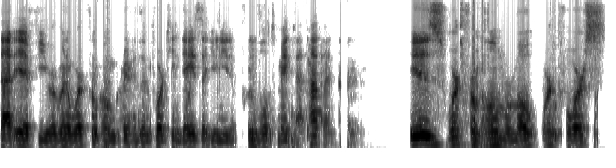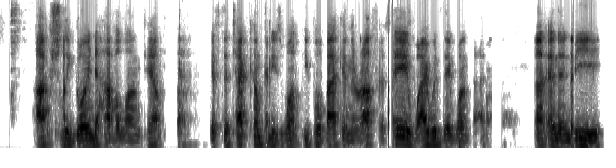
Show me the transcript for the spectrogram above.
that if you are going to work from home greater than 14 days, that you need approval to make that happen. Is work from home remote workforce actually going to have a long tail? If the tech companies want people back in their office, A, why would they want that? Uh, and then B,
